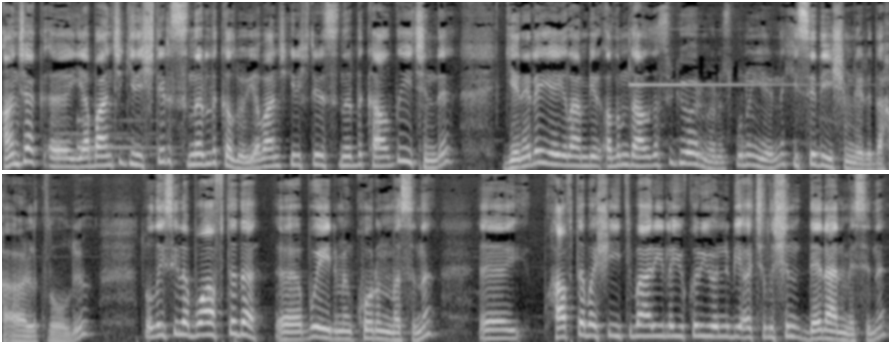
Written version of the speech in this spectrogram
Ancak e, yabancı girişleri sınırlı kalıyor. Yabancı girişleri sınırlı kaldığı için de genele yayılan bir alım dalgası görmüyoruz. Bunun yerine hisse değişimleri daha ağırlıklı oluyor. Dolayısıyla bu hafta da e, bu eğilimin korunmasını, e, hafta başı itibariyle yukarı yönlü bir açılışın denenmesini,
